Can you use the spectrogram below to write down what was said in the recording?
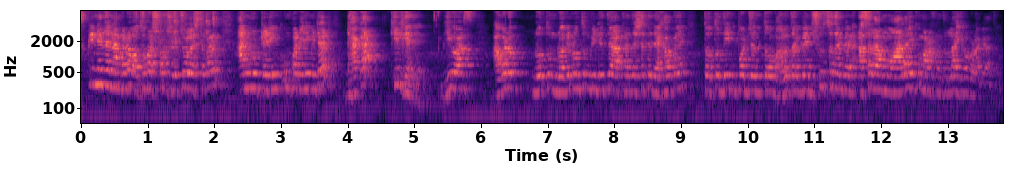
স্ক্রিনে যে নাম্বারে অথবা সরাসরি চলে আসতে পারেন। Annu trading company limited Dhaka, খিলখেতে। ভিউয়ার্স আবারও নতুন ব্লগে নতুন ভিডিওতে আপনাদের সাথে দেখা হবে। ততদিন পর্যন্ত ভালো থাকবেন, সুস্থ থাকবেন। আসসালামু আলাইকুম রহমতুল্লাহি বারাকাতুহু।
